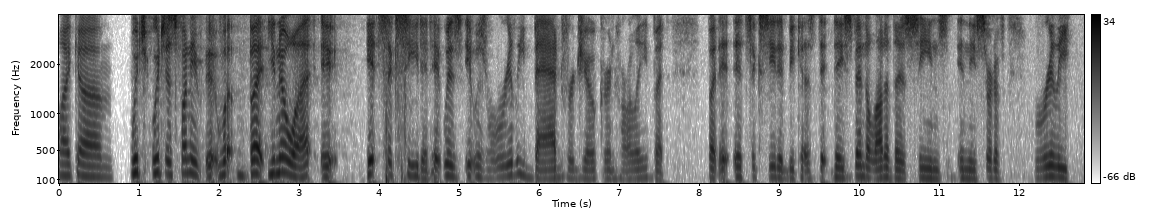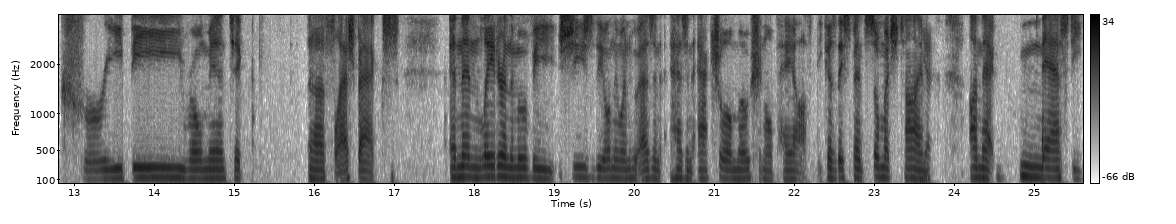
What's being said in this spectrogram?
like um, Which which is funny, but you know what? It it succeeded. It was it was really bad for Joker and Harley, but but it, it succeeded because they, they spend a lot of those scenes in these sort of really creepy romantic uh, flashbacks, and then later in the movie, she's the only one who has an has an actual emotional payoff because they spent so much time Yeah. on that nasty,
